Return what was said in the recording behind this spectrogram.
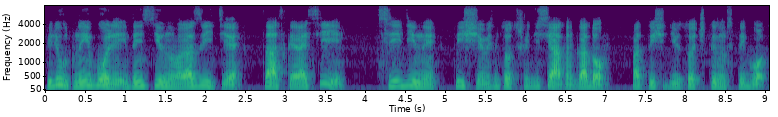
период наиболее интенсивного развития царской России с середины 1860-х годов по 1914 год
